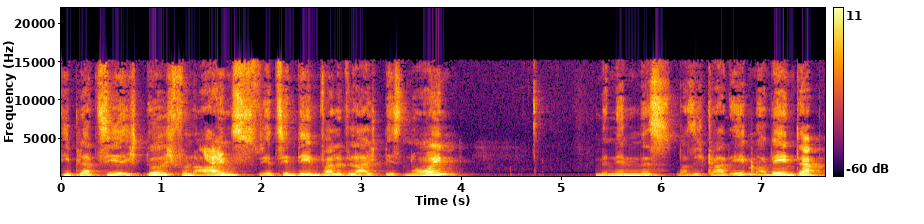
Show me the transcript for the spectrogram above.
Die platziere ich durch von 1, jetzt in dem Falle vielleicht bis 9. Wir nehmen das, was ich gerade eben erwähnt habe,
